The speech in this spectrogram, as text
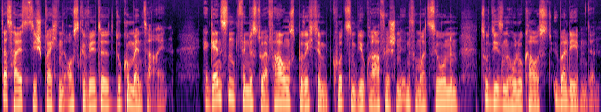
das heißt, sie sprechen ausgewählte Dokumente ein. Ergänzend findest du Erfahrungsberichte mit kurzen biografischen Informationen zu diesen Holocaust-Überlebenden.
